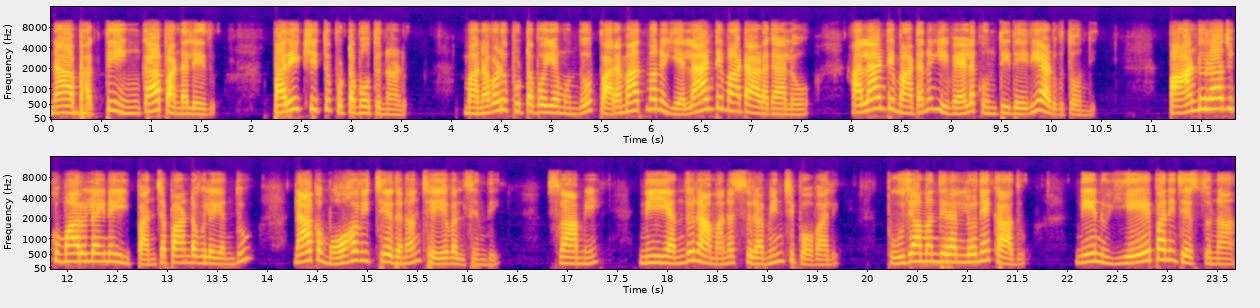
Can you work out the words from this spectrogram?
నా భక్తి ఇంకా పండలేదు. పరీక్షిత్తు పుట్టబోతున్నాడు. మనవడు పుట్టబోయే ముందు పరమాత్మను ఎలాంటి మాట అడగాలో అలాంటి మాటను ఈవేళ కుంతీదేవి అడుగుతోంది. పాండురాజు కుమారులైన ఈ పంచపాండవుల యందు నాకు మోహవిచ్ఛేదనం చేయవలసింది. స్వామి నీ యందు నా మనస్సు రమించిపోవాలి. పూజామందిరంలోనే కాదు నేను ఏ పని చేస్తున్నా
